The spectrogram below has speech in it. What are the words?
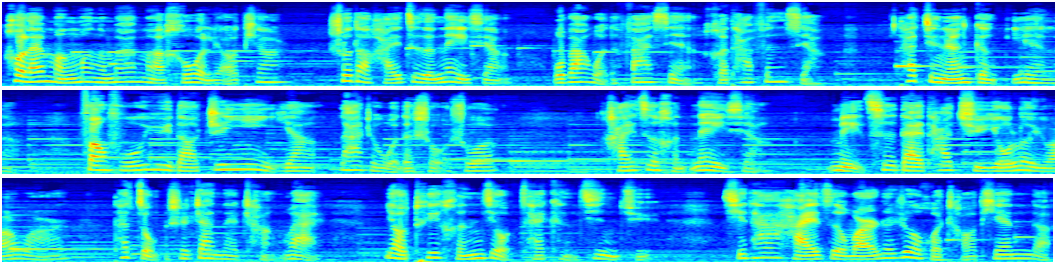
后来，萌萌的妈妈和我聊天，说到孩子的内向，我把我的发现和她分享，她竟然哽咽了，仿佛遇到知音一样，拉着我的手说：“孩子很内向，每次带他去游乐园玩，他总是站在场外，要推很久才肯进去。”其他孩子玩得热火朝天的，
